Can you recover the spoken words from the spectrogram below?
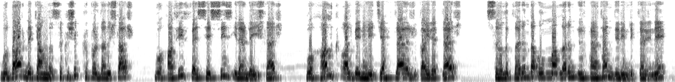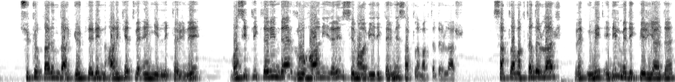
bu dar mekanlı sıkışık kıpırdanışlar, bu hafif ve sessiz ilerleyişler, bu halk albenili cehtler, gayretler, sığlıklarında ummanların ürperten derinliklerini, sükutlarında göklerin hareket ve enginliklerini, basitliklerinde ruhanilerin semaviliklerini saklamaktadırlar. Saklamaktadırlar ve ümit edilmedik bir yerde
